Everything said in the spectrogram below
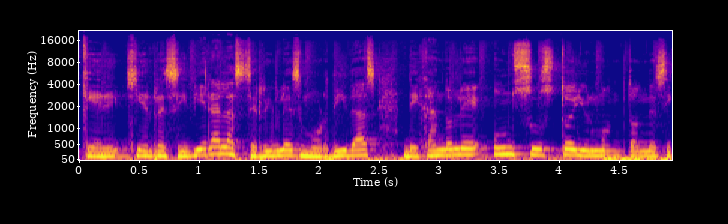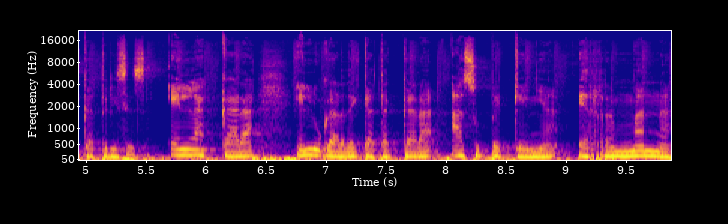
quien recibiera las terribles mordidas, dejándole un susto y un montón de cicatrices en la cara en lugar de que atacara a su pequeña hermana.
